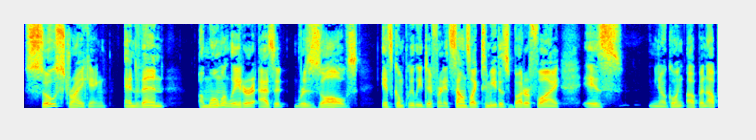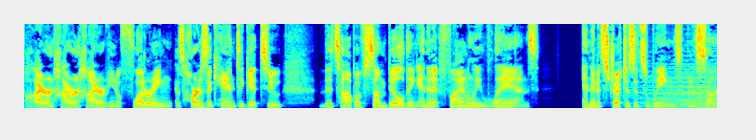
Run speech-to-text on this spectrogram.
so striking, and then a moment later, as it resolves, it's completely different. It sounds like to me this butterfly is you know going up and up higher and higher and higher you know fluttering as hard as it can to get to the top of some building and then it finally lands and then it stretches its wings in the sun.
